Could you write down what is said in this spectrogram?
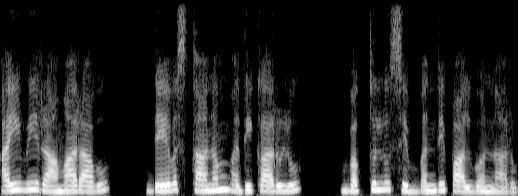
ఐవి రామారావు దేవస్థానం అధికారులు భక్తులు సిబ్బంది పాల్గొన్నారు.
